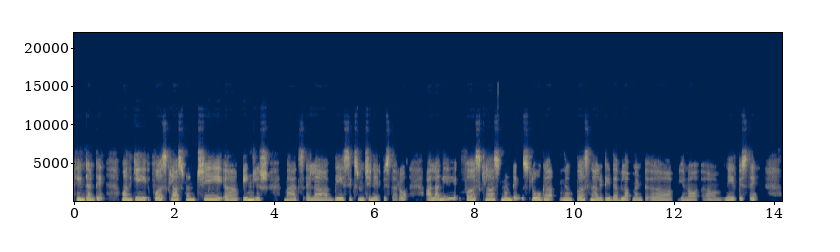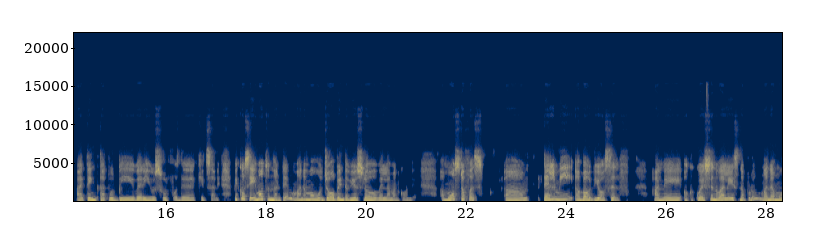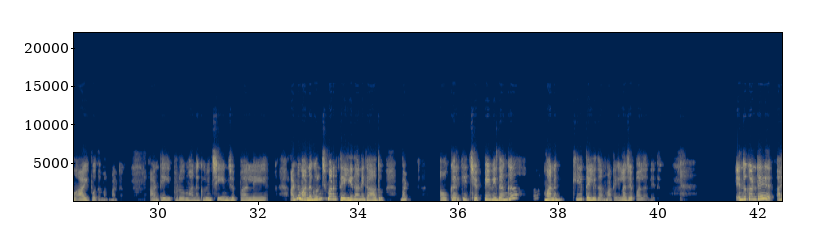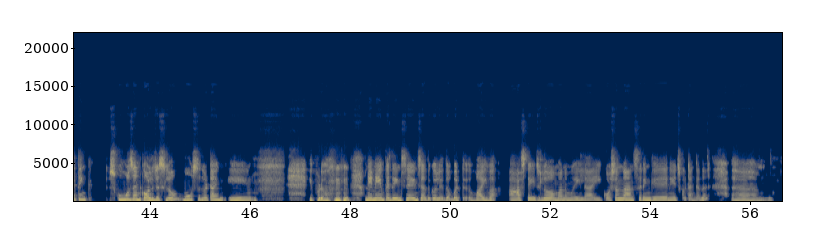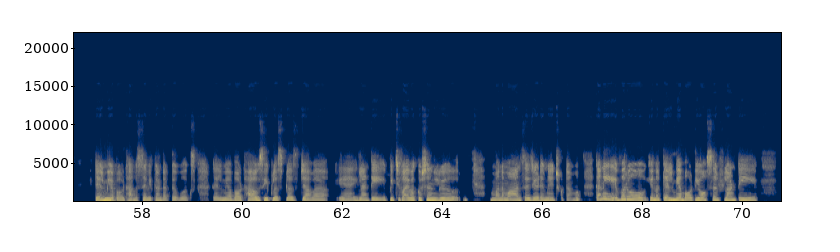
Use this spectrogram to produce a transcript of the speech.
ఏంటంటే మనకి first class నుంచి ఆహ్, English, maths ఎలా basics నుంచి నేర్పిస్తారో, అలాగే ఫస్ట్ క్లాస్ నుండే స్లోగా hmm, personality development ah, you know ah, నేర్పిస్తే I think that would be very useful for the kids అని. బికాస్ ఏమవుతుందంటే మనము జాబ్ ఇంటర్‌వ్యూస్‌లో వెళ్ళామనుకోండి, మోస్ట్ ఆఫ్ అస్ ఆహ్, టెల్ మీ అబౌట్ యువర్‌సెల్ఫ్ అనే ఒక క్వెషన్ వాళ్ళేసినప్పుడు మనము ఆగిపోతామనమాట. అంటే ఇప్పుడు మన గురించి ఏం జెప్పాలి? అంటే మన గురించి మనకు తెలీదని గాదు. బట్ ఒకరికి చెప్పే విధంగా మనకి తెలీదనమాట ఎలా జెప్పాలనేది. ఎందుకంటే ఐ థింక్ స్కూల్స్ అండ్ కాలేజెస్‌లో మోస్ట్ ఆఫ్ ద టైమ్ ఈ ఇప్పుడు నేనేం పెద్ద ఇంజినీరింగ్ చదువుకోలేదు. బట్ వైవా ఆ స్టేజ్‌లో మనము ఇలా ఈ క్వెషన్ ఆన్సరింగ్ నేర్చుకుంటాం గదా! ఆహ్, tell me about how semiconductor works, tell me about how C plus plus, Java ఇలాంటి పిచ్చి ఫైవ్ క్వెషన్‌లు మనం ఆన్సర్ జేయడం నేర్చుకుంటాము. కానీ ఎవరు you know tell me about yourself లాంటి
